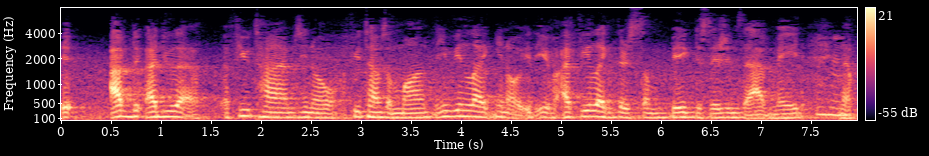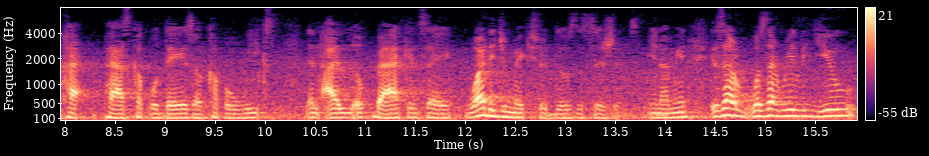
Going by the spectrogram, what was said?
it, I do, I do that a few times, you know, a few times a month. Even like, you know, if, if I feel like there's some big decisions that I've made in mm-hmm. the past couple of days or a couple of weeks, then I look back and say, why did you make sure those decisions? You know what I mean? Is that was that really you,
